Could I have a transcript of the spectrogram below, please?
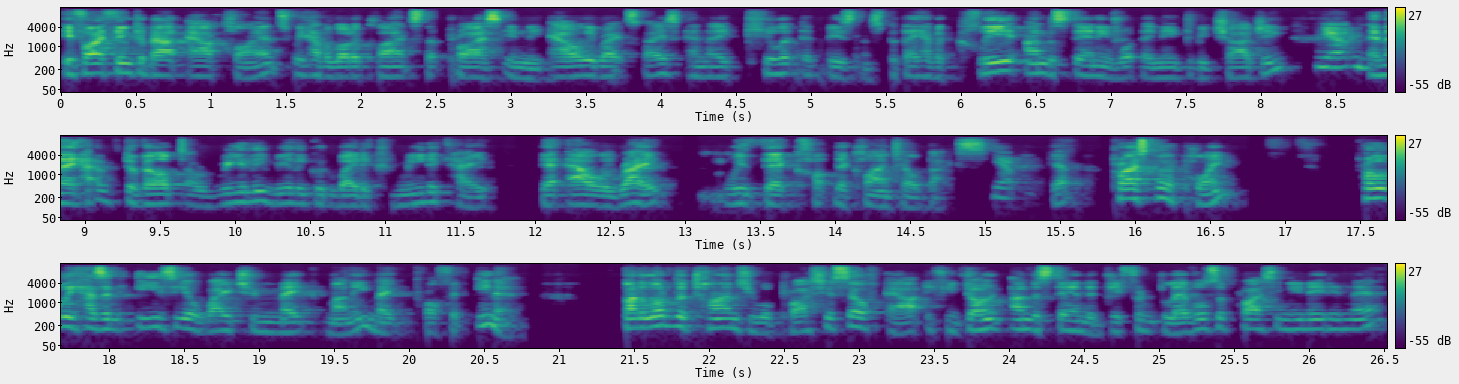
If I think about our clients, we have a lot of clients that price in the hourly rate space and they kill it at business, but they have a clear understanding of what they need to be charging. Yeah. And they have developed a really, really good way to communicate their hourly rate with their, their clientele base. Yep. Yep. Price per point probably has an easier way to make money, make profit in it. But a lot of the times you will price yourself out if you don't understand the different levels of pricing you need in there.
